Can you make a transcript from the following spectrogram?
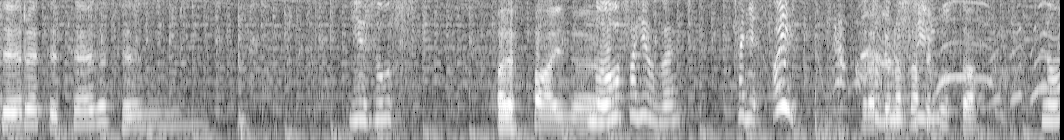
tyry, ty, tyry, tyn. Jezus. Ale fajne. No, fajowe. Fajnie. Oj! Trafią to na nasze wymyślili. gusta. No.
